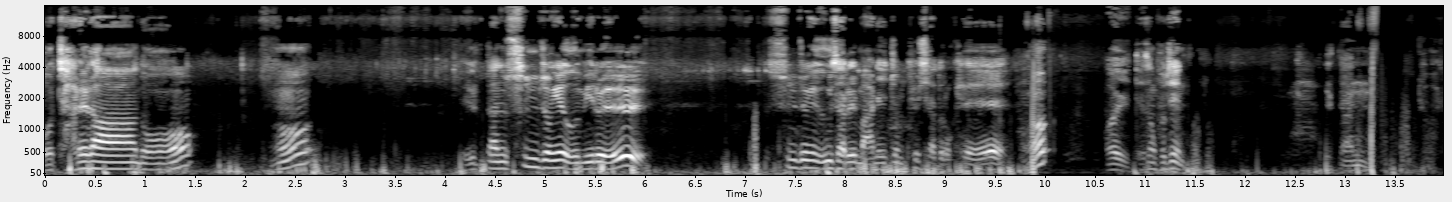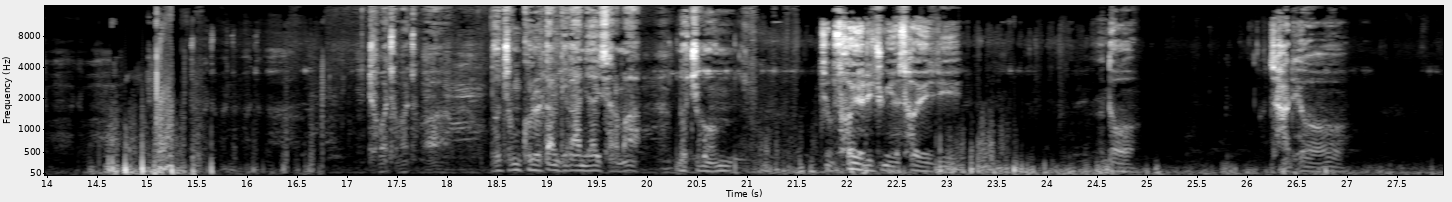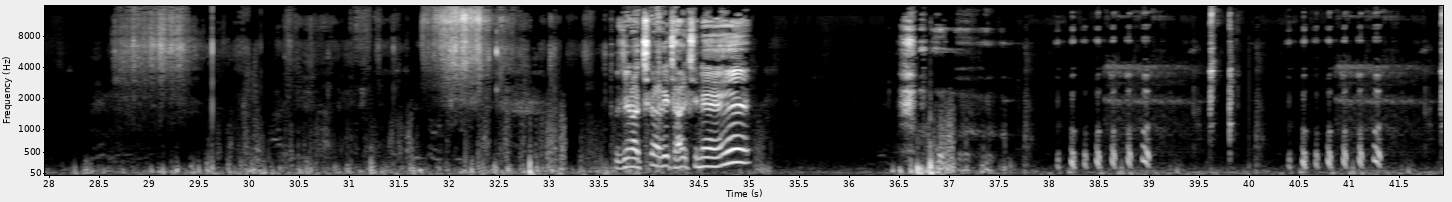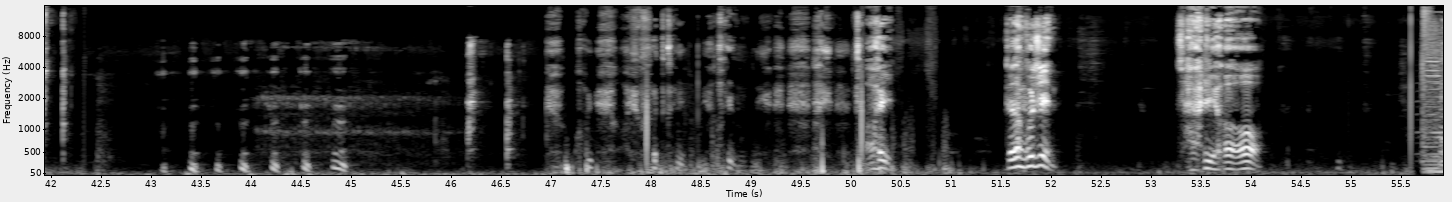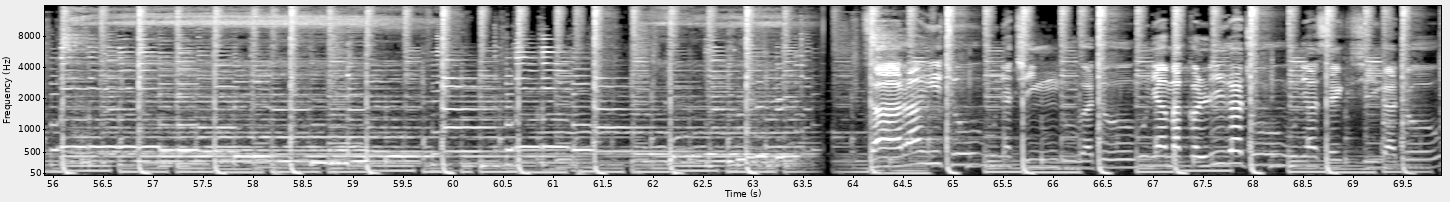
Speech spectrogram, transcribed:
너 잘해라 너. 어? 일단 순종의 의미를 순종의 의사를 많이 좀 표시하도록 해. 어? 어이 대상포진. 일단 줘봐 줘봐 줘봐. 너 지금 그럴 단계가 아니야 이 사람아. 너 지금 지금 서열이 중요해 서열이 너 잘혀 도진아 친하게 잘 지내? 아이고 어떡하니 아이고. 아이 대상포진. 잘려 좋으냐 막걸리가 좋으냐 섹시가 좋으냐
